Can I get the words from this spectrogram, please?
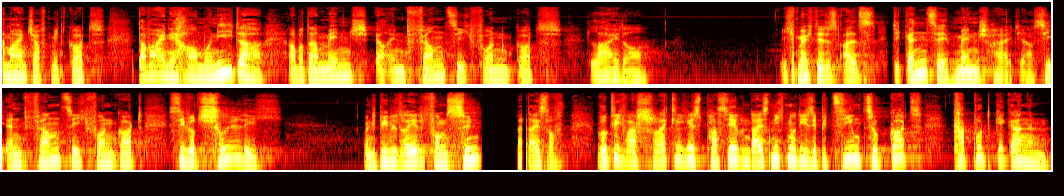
Gemeinschaft mit Gott. Da war eine Harmonie da, aber der Mensch, er entfernt sich von Gott leider. Ich möchte das als die ganze Menschheit, ja. Sie entfernt sich von Gott. Sie wird schuldig. Und die Bibel redet vom Sünden da ist doch wirklich was Schreckliches passiert und da ist nicht nur diese Beziehung zu Gott kaputt gegangen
